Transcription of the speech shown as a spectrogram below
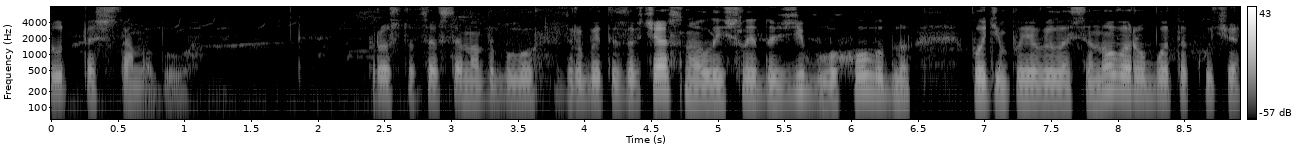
Тут те ж саме було. Просто це все треба було зробити завчасно, але йшли дощі, було холодно. Потім з'явилася нова робота, куча.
